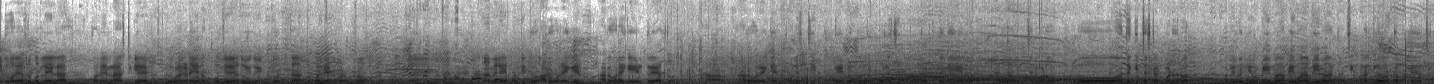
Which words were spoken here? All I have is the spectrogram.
ಐದೂವರೆ ಆದರೂ ಬರಲೇ ಇಲ್ಲ. ಕೊನೆ ಲಾಸ್ಟ್ಗೆ ಒಳಗಡೆ ಏನೋ ಪೂಜೆ ಅದು ಇದು ಇತ್ತು ಅಂತ ತುಂಬ ಲೇಟ್ ಮಾಡಿಬಿಟ್ರು. ಆಮೇಲೆ ಬಂದಿದ್ದು ಆರೂವರೆಗೆ. ಆರೂವರೆಗೆ ಎಂಟ್ರಿ ಆದರು. ಆರೂವರೆಗೆ ಪೊಲೀಸ್ ಜೀಪ್ ಗೇಟ್ ಓಪನ್ ಮಾಡಿ ಪೊಲೀಸ್ ಜೀಪ್ ಮೂವ್ ಏನು, ಎಲ್ಲ ನಮ್ಮ ಜನಗಳು ಓ ಅಂತ ಕಿಚ್ಚ ಸ್ಟಾರ್ಟ್ ಮಾಡಿದ್ರು. ಅಭಿಮನ್ಯು, ಭೀಮಾ ಭೀಮಾ ಭೀಮಾ ಅಂತ. ಚಿಕ್ಕ ಮಕ್ಕಳು ಅಕ್ಕಪಕ್ಕ ಇರೋ ಚಿಕ್ಕ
